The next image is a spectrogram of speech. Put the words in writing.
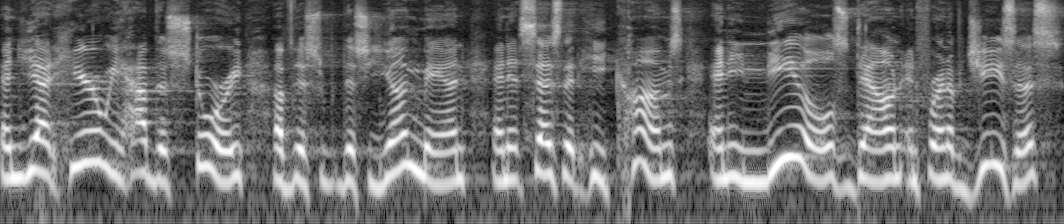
And yet, here we have the story of this, this young man, and it says that he comes and he kneels down in front of Jesus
